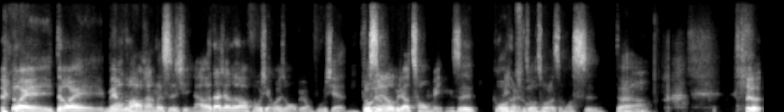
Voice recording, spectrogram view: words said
对对，没有那么好康的事情，然后大家都要付钱，为什么我不用付钱？不是我比较聪明，是我可能做错了什么事。对啊，这个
